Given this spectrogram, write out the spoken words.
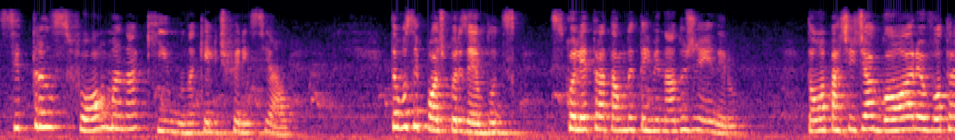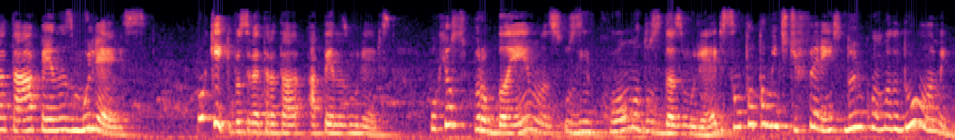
se transforma naquilo, naquele diferencial. Então você pode, por exemplo, escolher tratar um determinado gênero. Então, a partir de agora, eu vou tratar apenas mulheres. Por que, que você vai tratar apenas mulheres? Porque os problemas, os incômodos das mulheres são totalmente diferentes do incômodo do homem.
